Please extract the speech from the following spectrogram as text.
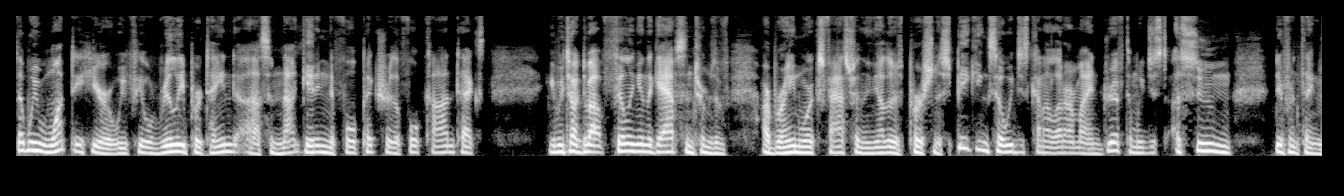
that we want to hear, we feel really pertain to us and not getting the full picture, the full context. We talked about filling in the gaps in terms of our brain works faster than the other person is speaking. So we just kind of let our mind drift and we just assume different things.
